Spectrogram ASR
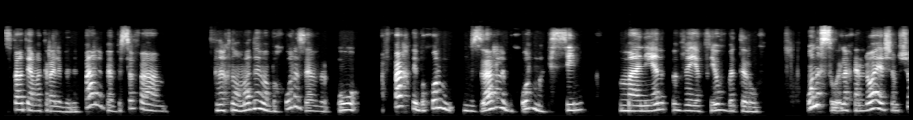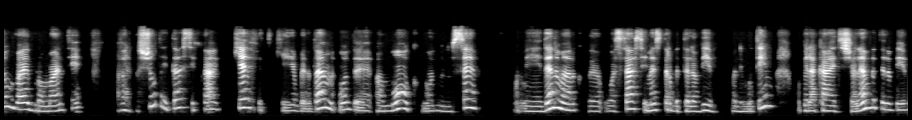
סיפרתי מה קרה לי בנפאל, ובסוף ה... אנחנו עמדנו עם הבחור הזה, והוא הפך מבחור מוזר לבחור מקסים, מעניין ויפיוף בטירוף. הוא נשוי, לכן לא היה שם שום vibe רומנטי, אבל פשוט הייתה שיחה כיפית, כי הבן אדם מאוד אה, עמוק, מאוד מנוסה, מדנמרק, והוא עשה סמסטר בתל אביב בלימודים, הוא בילה קיץ שלם בתל אביב,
